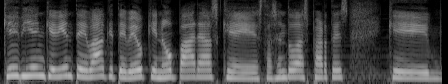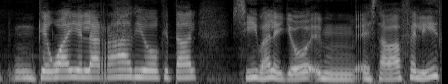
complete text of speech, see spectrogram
qué bien, qué bien te va, que te veo que no paras, que estás en todas partes, que mm, qué guay en la radio, qué tal. Sí, vale, yo mm, estaba feliz,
